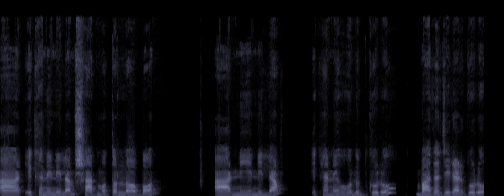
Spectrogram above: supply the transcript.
আর এখানে নিলাম স্বাদ মতো লবণ। আর নিয়ে নিলাম এখানে হলুদ গুঁড়ো ভাজা জিরার গুঁড়ো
